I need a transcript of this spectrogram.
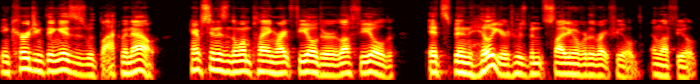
the encouraging thing is, is with Blackmon out, Hampson isn't the one playing right field or left field. It's been Hilliard who's been sliding over to the right field and left field.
